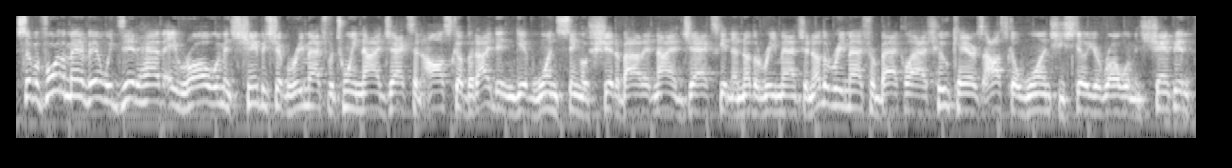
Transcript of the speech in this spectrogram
So before the main event, we did have a Raw Women's Championship rematch between Nia Jax and Asuka, but I didn't give one single shit about it. Nia Jax getting another rematch, another rematch from Backlash. Who cares? Asuka won. She's still your Raw Women's Champion.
